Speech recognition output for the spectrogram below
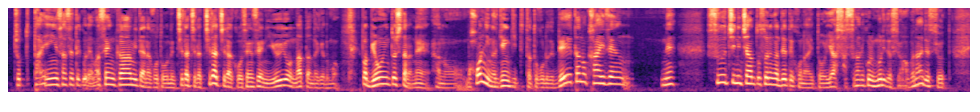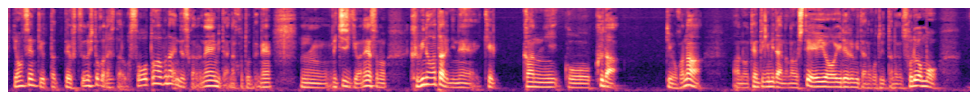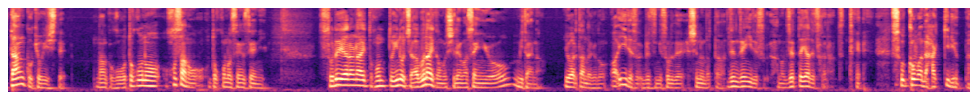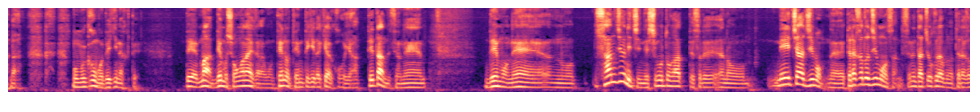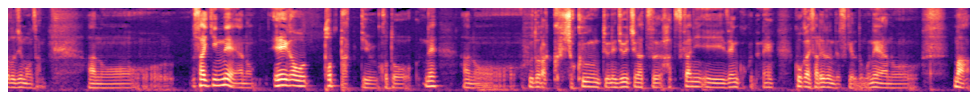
ちょっと退院させてくれませんか？みたいなことをね、チラチラチラチラこう先生に言うようになったんだけども、やっぱ病院としたらね、あの、本人が元気って言ったところでデータの改善ね、数値にちゃんとそれが出てこないと、いや、さすがにこれ無理ですよ、危ないですよって、4000って言ったって普通の人からしたら相当危ないんですからね、みたいなことでね、うん、一時期はね、その首の辺りにね、血管にこう管っていうのかな、あの点滴みたいなのをして栄養を入れるみたいなこと言ったんだけど、それをもう断固拒否して、なんかこう男の、補佐の男の先生に、それやらないと本当命危ないかもしれませんよ、みたいな。言われたんだけど「あいいです別にそれで死ぬんだったら。全然いいです。あの絶対嫌ですから」っつって。そこまではっきり言ったら もう向こうもできなくて。でまあでもしょうがないからもう手の点滴だけはこうやってたんですよね。でもねあの30日にね仕事があってそれあのネイチャージモン、ね、寺門ジモンさんですよね。ダチョウ倶楽部の寺門ジモンさん。あの最近ねあの映画を撮ったっていうことをねあのフードラック「食運」っていうね11月20日に全国でね公開されるんですけれどもねあのまあ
